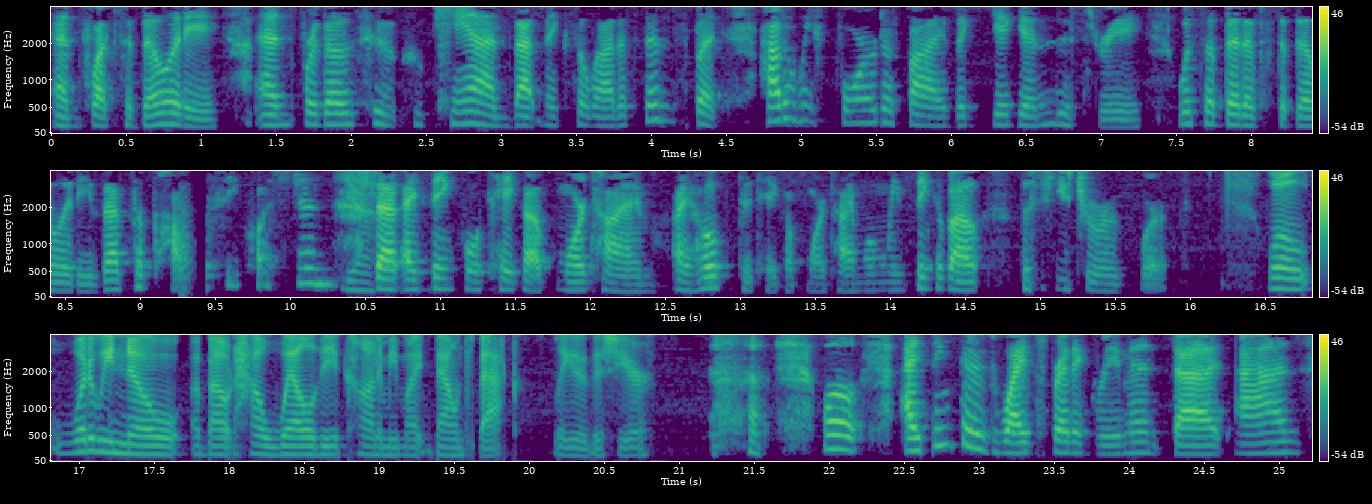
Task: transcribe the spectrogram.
and flexibility. And for those who, who can, that makes a lot of sense. But how do we fortify the gig industry with a bit of stability? That's a policy question yeah. that I think will take up more time. I hope to take up more time when we think about the future of work. Well, what do we know about how well the economy might bounce back later this year? well, I think there's widespread agreement that as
